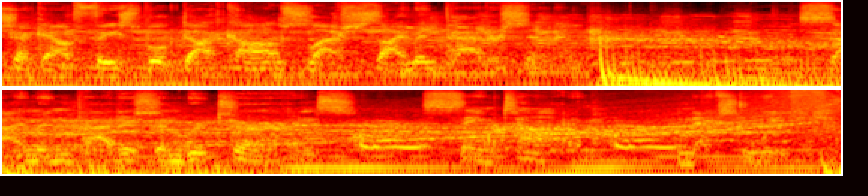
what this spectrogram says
check out facebook.com slash Simon Patterson. Simon Patterson returns, same time next week.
